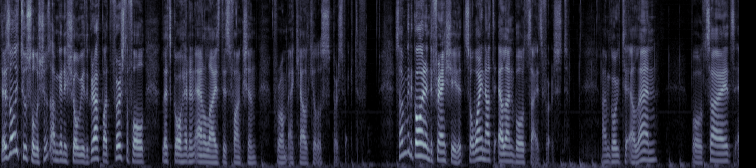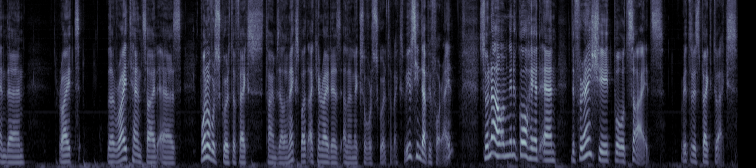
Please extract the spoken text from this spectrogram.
There's only two solutions. I'm going to show you the graph, but first of all, let's go ahead and analyze this function from a calculus perspective. So I'm going to go ahead and differentiate it. So why not ln both sides first? I'm going to ln both sides and then write the right hand side as 1 over square root of x times ln x, but I can write as ln x over square root of x. We've seen that before, right? So now I'm going to go ahead and differentiate both sides with respect to x.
